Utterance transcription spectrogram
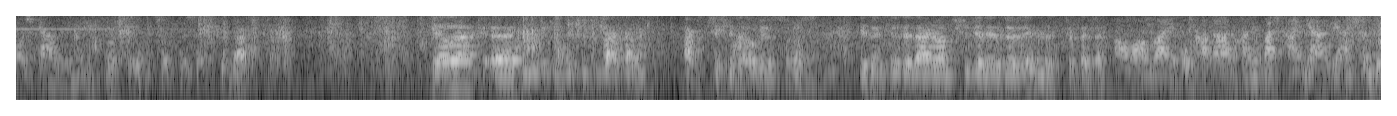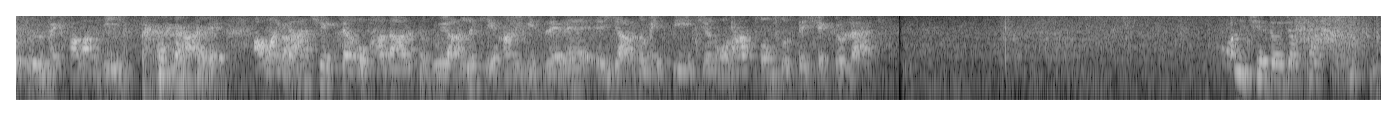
Hoş geldiniz. Hoş bulduk, çok teşekkürler. Genel olarak e, temizlik hizmetimizi zaten farklı bir şekilde alıyorsunuz. Hizmetimize dair olan düşüncelerinizi öğrenebilir miyiz kısaca? Aa, vallahi o kadar hani başkan geldi, hani şimdi övmek falan değil. Yani ama gerçekten o kadar duyarlı ki hani bizlere e, yardım ettiği için ona sonsuz teşekkürler. 13 yedi hocam tansiyonu.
